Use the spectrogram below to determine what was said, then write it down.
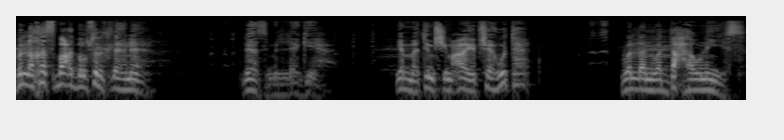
بالأخص بعد ما وصلت لهنا. لازم نلاقيها. يما تمشي معايا بشهوتها ولا نودعها ونيس.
